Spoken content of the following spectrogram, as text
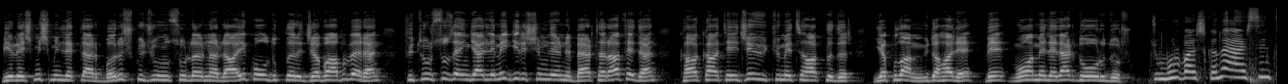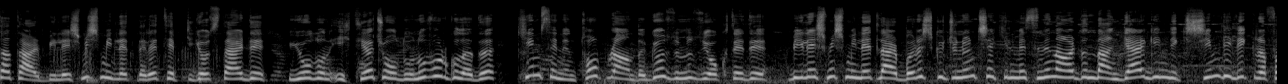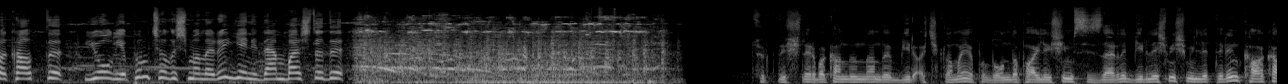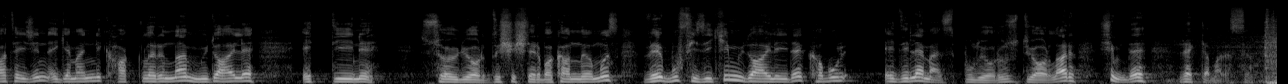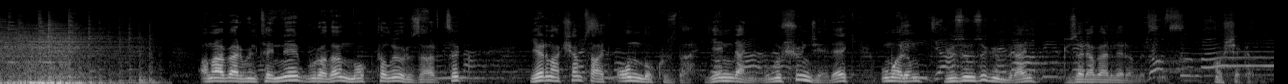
Birleşmiş Milletler barış gücü unsurlarına layık oldukları cevabı veren, fütursuz engelleme girişimlerini bertaraf eden KKTC hükümeti haklıdır. Yapılan müdahale ve muameleler doğrudur. Cumhurbaşkanı Ersin Tatar Birleşmiş Milletler'e tepki gösterdi. Yolun ihtiyaç olduğunu vurguladı. Kimsenin toprağında gözümüz yok dedi. Birleşmiş Milletler barış gücünün çekilmesinin ardından gerginlik şimdilik rafa kalktı. Yol yapım çalışmaları yeniden başladı. Türk Dışişleri Bakanlığı'ndan da bir açıklama yapıldı. Onu da paylaşayım sizlerle. Birleşmiş Milletler'in KKTC'nin egemenlik haklarına müdahale ettiğini söylüyor Dışişleri Bakanlığımız ve bu fiziki müdahaleyi de kabul edilemez buluyoruz diyorlar. Şimdi reklam arası. Ana haber bültenini burada noktalıyoruz artık. Yarın akşam saat 19'da yeniden buluşuncaya dek umarım yüzünüzü güldüren güzel haberler alırsınız. Hoşçakalın.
